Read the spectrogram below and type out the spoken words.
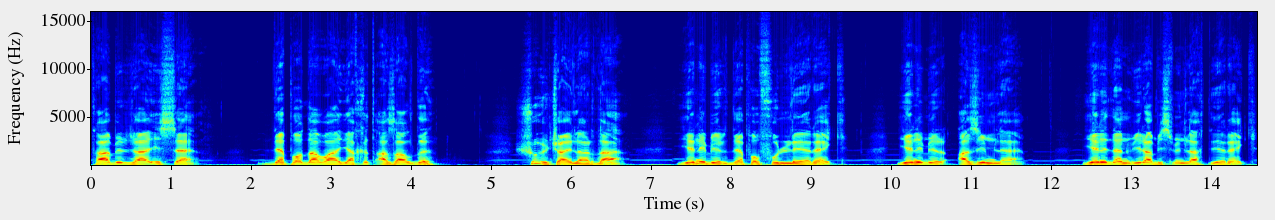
Tabir caizse depoda ve yakıt azaldı. Şu üç aylarda yeni bir depo fullleyerek, yeni bir azimle, yeniden vira bismillah diyerek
